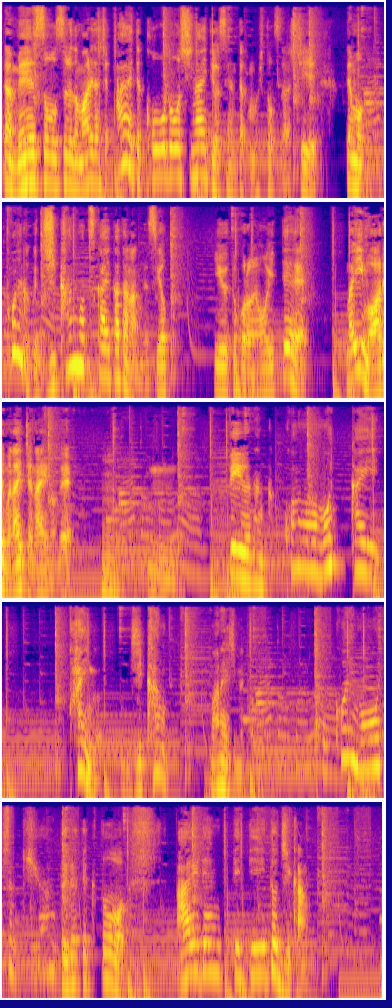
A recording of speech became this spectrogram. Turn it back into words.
だから瞑想するのもありだし、あえて行動しないという選択も一つだし、でも、とにかく時間の使い方なんですよ、というところにおいて、まあいいも悪いもないじゃないので、うん。うん。っていうなんか、このもう一回、タイム、時間、マネジメント。ここにもう一度ギューンと入れていくと、アイデンティティと時間。う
